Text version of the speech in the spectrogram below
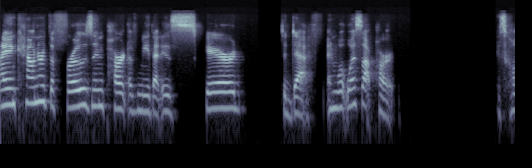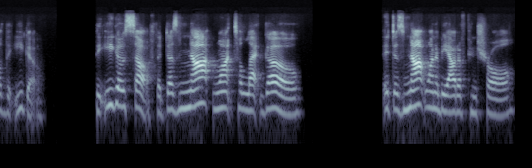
I encountered the frozen part of me that is scared to death. And what was that part? It's called the ego, the ego self that does not want to let go. It does not want to be out of control.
